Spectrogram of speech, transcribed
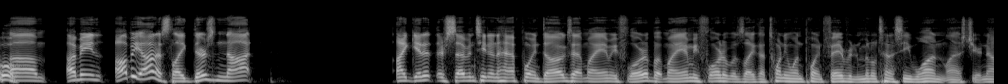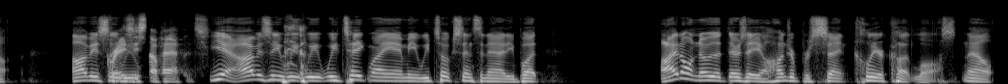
Um, I mean, I'll be honest, like there's not, I get it. They're 17 and a half point dogs at Miami, Florida, but Miami, Florida was like a 21 point favorite and Middle Tennessee won last year. Now, obviously crazy we, stuff happens. Yeah. Obviously we, we, we take Miami, we took Cincinnati, but I don't know that there's a hundred percent clear cut loss. Now,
